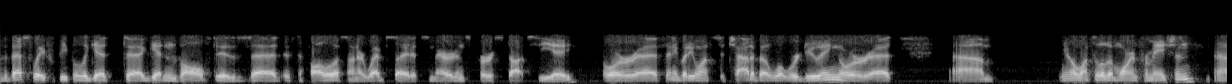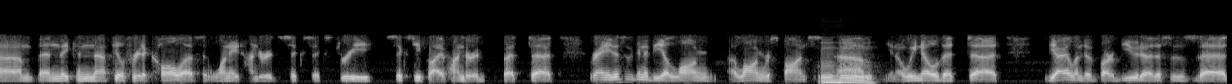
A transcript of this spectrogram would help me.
the best way for people to get uh, get involved is uh, is to follow us on our website at SamaritansPurse.ca or uh, if anybody wants to chat about what we're doing or uh, um, you know wants a little bit more information, um, then they can uh, feel free to call us at one eight hundred six six three sixty five hundred. But uh, Randy, this is going to be a long a long response. Mm-hmm. Um, you know, we know that. Uh, the island of Barbuda. This is uh,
